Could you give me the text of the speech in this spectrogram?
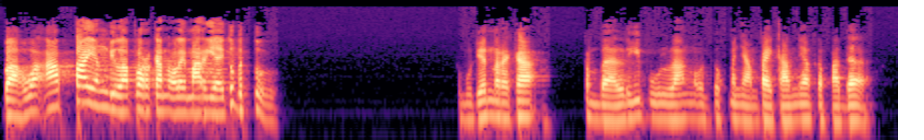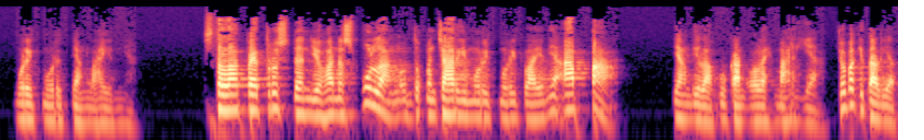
bahwa apa yang dilaporkan oleh Maria itu betul. Kemudian mereka kembali pulang untuk menyampaikannya kepada murid-murid yang lainnya. Setelah Petrus dan Yohanes pulang untuk mencari murid-murid lainnya, apa yang dilakukan oleh Maria? Coba kita lihat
